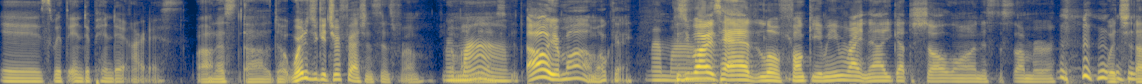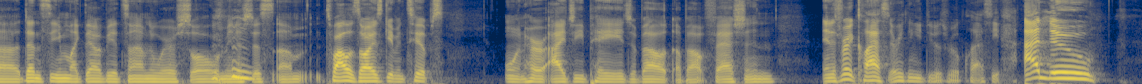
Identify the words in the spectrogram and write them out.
is with independent artists. wow that's uh dope. where did you get your fashion sense from My don't mind me mom. oh your mom okay My mom. because you've always had a little funky i mean right now you got the shawl on it's the summer which uh doesn't seem like that would be a time to wear a shawl i mean it's just um twyla's always giving tips on her ig page about about fashion and it's very classy everything you do is real classy i knew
